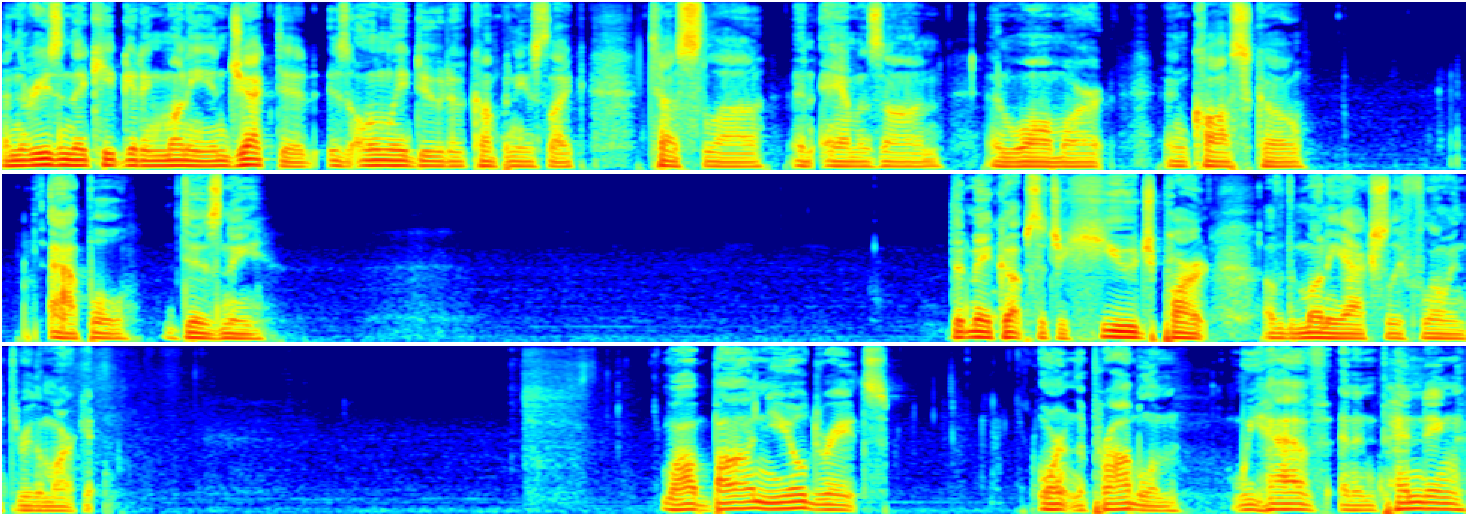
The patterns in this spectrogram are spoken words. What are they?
And the reason they keep getting money injected is only due to companies like Tesla and Amazon and Walmart and Costco, Apple, Disney, that make up such a huge part of the money actually flowing through the market. While bond yield rates weren't the problem. We have an impending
